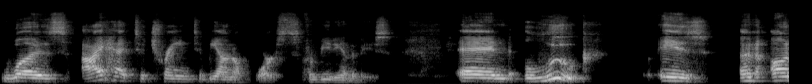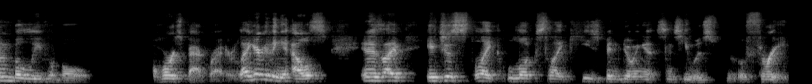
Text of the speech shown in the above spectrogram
was I had to train to be on a horse for Beauty and the Beast. And Luke is an unbelievable horseback rider. Like everything else in his life, it just like looks like he's been doing it since he was three.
